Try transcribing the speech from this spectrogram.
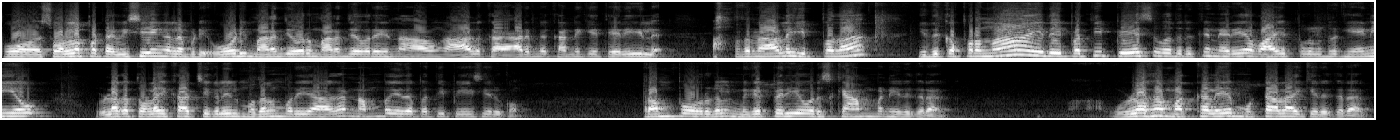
போ- சொல்லப்பட்ட விஷயங்கள் அப்படி. ஓடி மறைஞ்சவர் மறைஞ்சவர் என்ன அவங்க ஆளுக்கு யாருமே கண்ணுக்கே தெரியல. இப்போ தான் இதுக்கப்புறம் தான் இதை பற்றி பேசுவதற்கு நிறைய வாய்ப்புகள் இருக்குது இனியோ உலக தொலைக்காட்சிகளில் முதல் முறையாக நம்ம இதை பற்றி பேசியிருக்கோம். ட்ரம்ப் அவர்கள் மிகப்பெரிய ஒரு ஸ்கேம் பண்ணியிருக்கிறார். உலக மக்களையே முட்டாளாக்கி இருக்கிறார்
